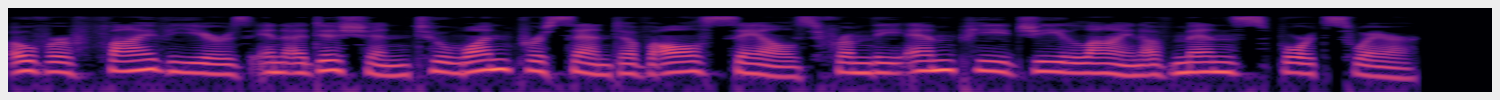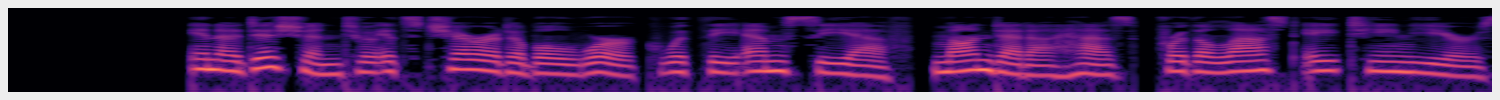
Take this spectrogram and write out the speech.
over five years in addition to 1% of all sales from the MPG line of men's sportswear. In addition to its charitable work with the MCF, Mondetta has, for the last 18 years,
